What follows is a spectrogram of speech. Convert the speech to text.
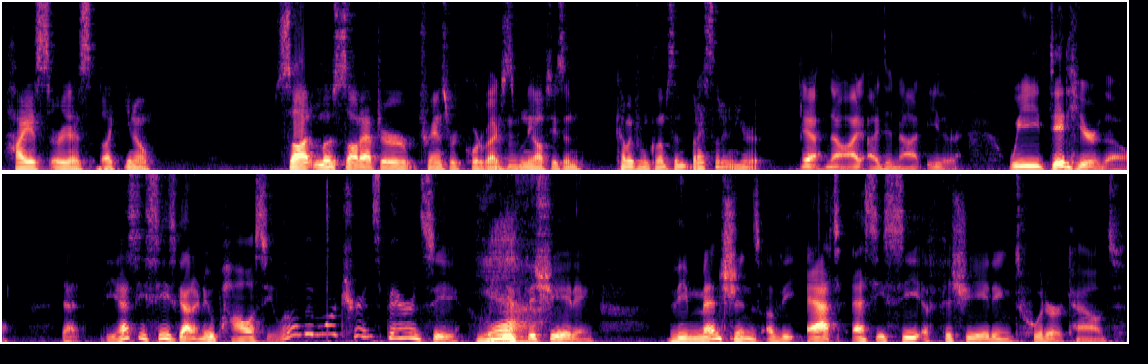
highest or yes, like you know, sought most sought after transfer quarterbacks mm-hmm. from the offseason coming from Clemson, but I still didn't hear it. Yeah, no, I, I did not either. We did hear though that the SEC's got a new policy, a little bit more transparency with the Yeah. officiating. The mentions of the at SEC officiating Twitter account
